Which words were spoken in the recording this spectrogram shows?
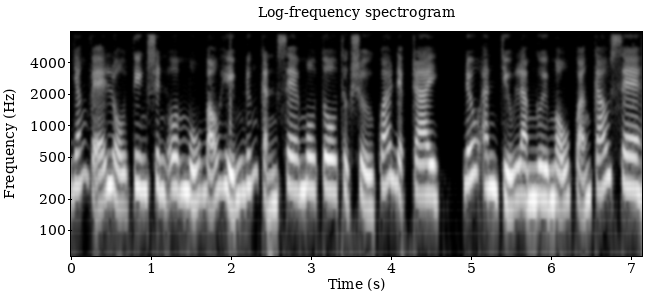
dáng vẻ lộ tiên sinh ôm mũ bảo hiểm đứng cạnh xe mô tô thực sự quá đẹp trai, nếu anh chịu làm người mẫu quảng cáo xe,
